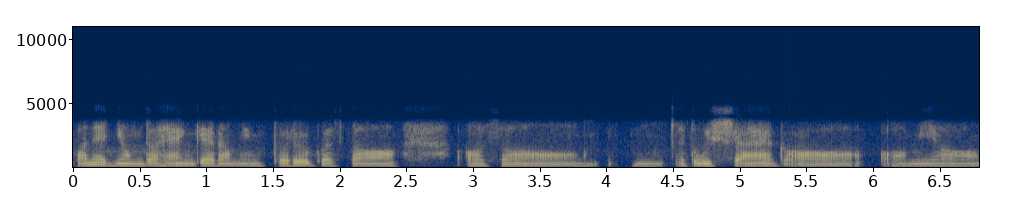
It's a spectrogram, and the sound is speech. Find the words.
van egy nyomdahenger, amin pörög az a, az a, az újság, a, ami a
